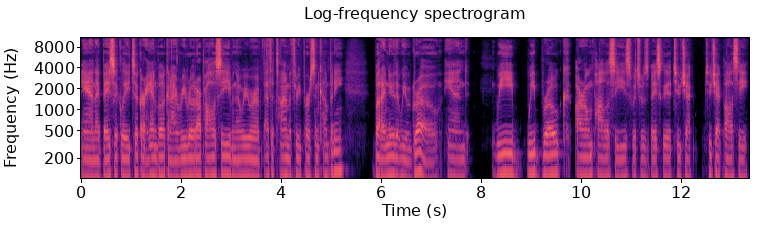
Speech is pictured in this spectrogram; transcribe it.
And I basically took our handbook and I rewrote our policy, even though we were at the time a three person company but I knew that we would grow. And we we broke our own policies which was basically a two check two check policy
